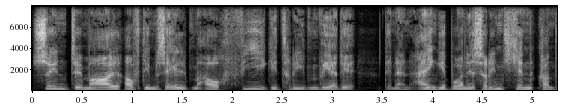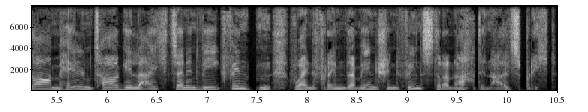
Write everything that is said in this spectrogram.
sintemal auf demselben auch Vieh getrieben werde, denn ein eingeborenes Rindchen kann da am hellen Tage leicht seinen Weg finden, wo ein fremder Mensch in finsterer Nacht den Hals bricht.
